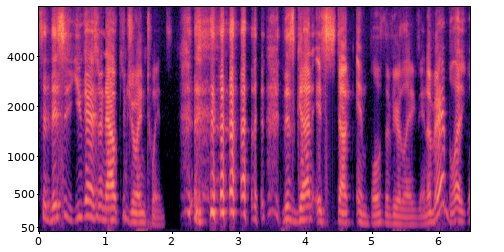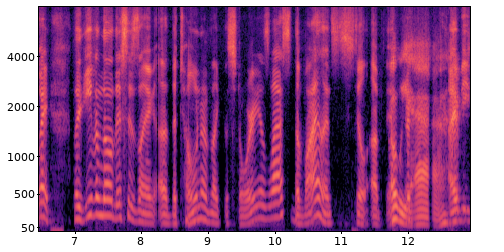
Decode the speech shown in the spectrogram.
Said this is you guys are now conjoined twins. this gun is stuck in both of your legs in a very bloody way. Like even though this is like uh, the tone of like the story is less, the violence is still up there. Oh yeah. I mean,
